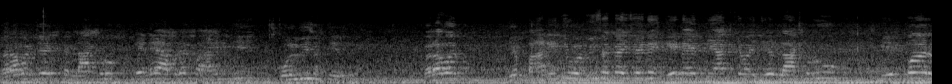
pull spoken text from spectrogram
બરાબર છે? લાકડું એને આપણે પાણીથી ઓલવી શકીએ છીએ. બરાબર? જે પાણીથી ઓલવી શકાય છે ને એ ટાઈપની આગ કહેવાય જે લાકડું, પેપર,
